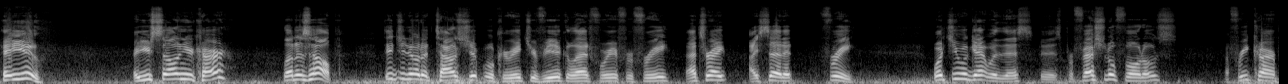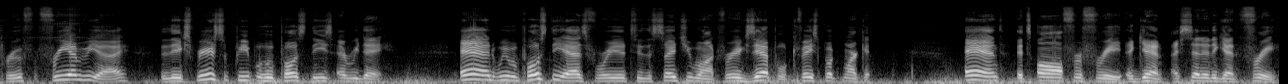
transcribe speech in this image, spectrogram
Hey you, are you selling your car? Let us help. Did you know that Township will create your vehicle ad for you for free? That's right, I said it, free. What you will get with this is professional photos, a free CarProof, free MVI, the experience of people who post these every day. And we will post the ads for you to the site you want. For example, Facebook Market. And it's all for free. Again, I said it again, free.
